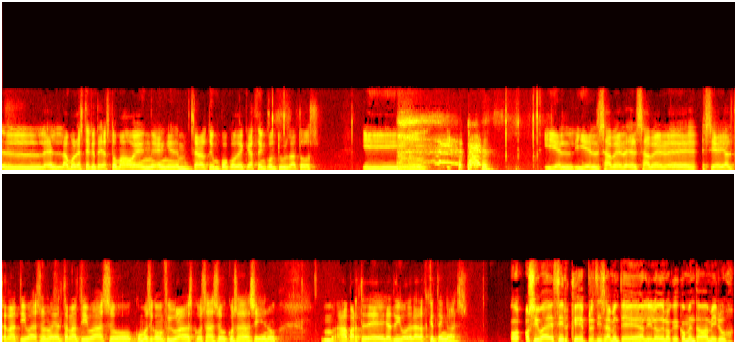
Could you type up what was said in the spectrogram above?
la molestia que te hayas tomado en, en enterarte un poco de qué hacen con tus datos y, y el, y el saber el saber eh, si hay alternativas o no hay alternativas o cómo se configuran las cosas o cosas así, ¿no? Aparte de, ya te digo, de la edad que tengas. Os iba a decir que precisamente al hilo de lo que comentaba Miruj,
